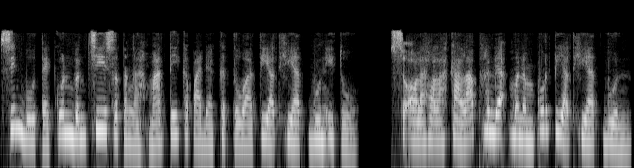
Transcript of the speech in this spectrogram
Sin Bu Tekun benci setengah mati kepada ketua Tiat Hiat Bun itu. Seolah-olah kalap hendak menempur Tiat Hiat Bun.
